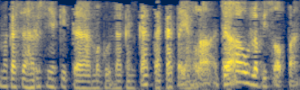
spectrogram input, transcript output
Maka seharusnya kita menggunakan kata-kata yang jauh lebih sopan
